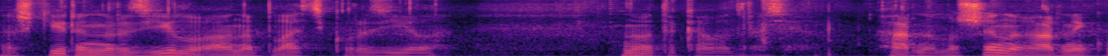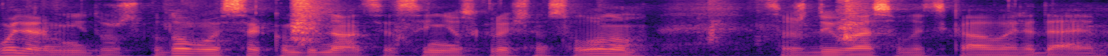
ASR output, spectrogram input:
На шкірі не роз'їло, а на пластику роз'їло. Ну, така от, друзі. Гарна машина, гарний колір. Мені дуже сподобалася комбінація синього з коричневим салоном. Завжди весело цікаво виглядає.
